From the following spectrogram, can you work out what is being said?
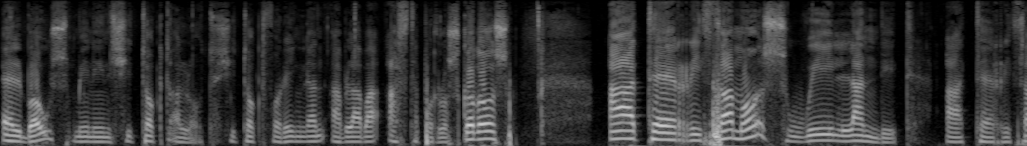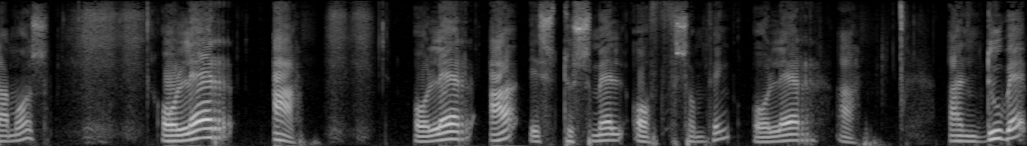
elbows, meaning she talked a lot. She talked for England. Hablaba hasta por los codos. Aterrizamos. We landed. Aterrizamos. Oler a Oler a is to smell of something. Oler a. Anduve,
